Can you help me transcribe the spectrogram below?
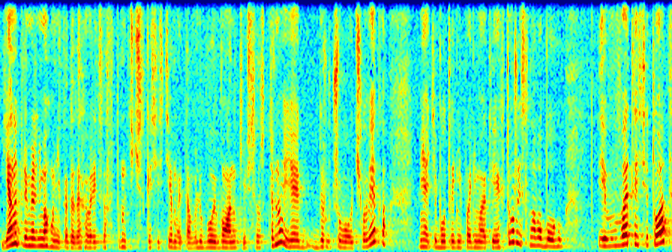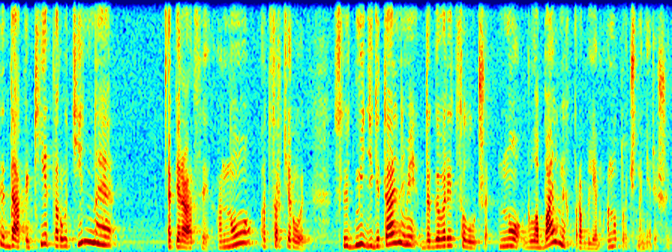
я, например, не могу никогда договориться с автоматической системой там, в любой банке и все остальное. Я беру живого человека, меня эти боты не понимают, я их тоже, и слава богу. И в этой ситуации, да, какие-то рутинные операции, оно отсортирует. С людьми дигитальными договориться лучше, но глобальных проблем оно точно не решит.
